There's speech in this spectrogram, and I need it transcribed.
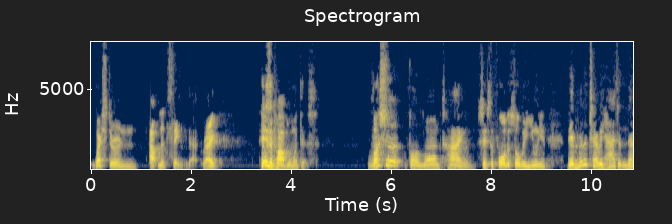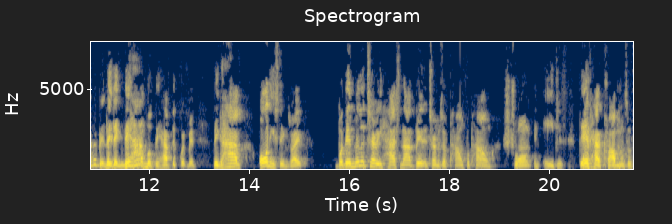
Western outlets saying that, right? Here's the problem with this Russia, for a long time, since the fall of the Soviet Union, their military hasn't never been. They, they, they have, look, they have the equipment, they have all these things, right? But their military has not been, in terms of pound for pound, strong in ages. They've had problems with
